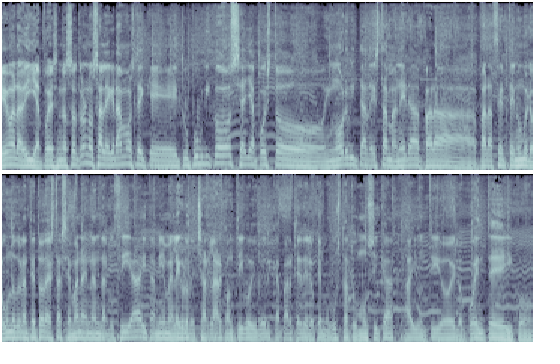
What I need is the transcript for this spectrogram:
Qué maravilla, pues nosotros nos alegramos de que tu público se haya puesto en órbita de esta manera para, para hacerte número uno durante toda esta semana en Andalucía y también me alegro de charlar contigo y ver que aparte de lo que me gusta tu música, hay un tío elocuente y con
